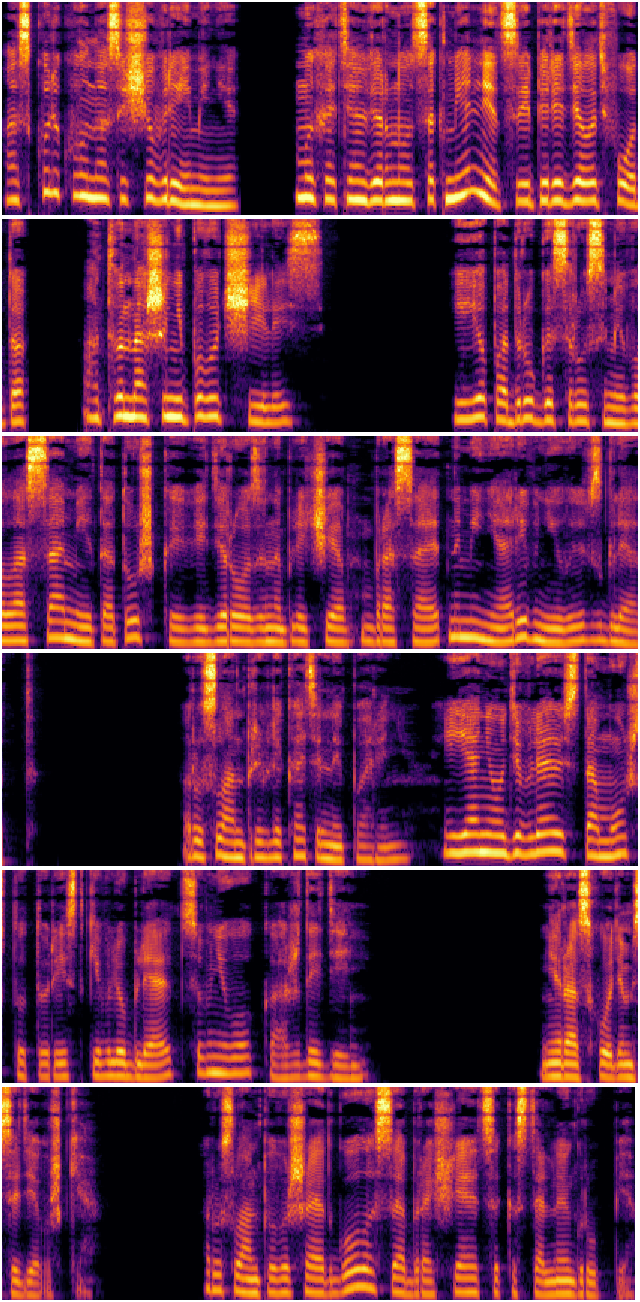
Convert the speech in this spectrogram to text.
«А сколько у нас еще времени? Мы хотим вернуться к мельнице и переделать фото, а то наши не получились». Ее подруга с русыми волосами и татушкой в виде розы на плече бросает на меня ревнивый взгляд. Руслан привлекательный парень, и я не удивляюсь тому, что туристки влюбляются в него каждый день. Не расходимся, девушки. Руслан повышает голос и обращается к остальной группе.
